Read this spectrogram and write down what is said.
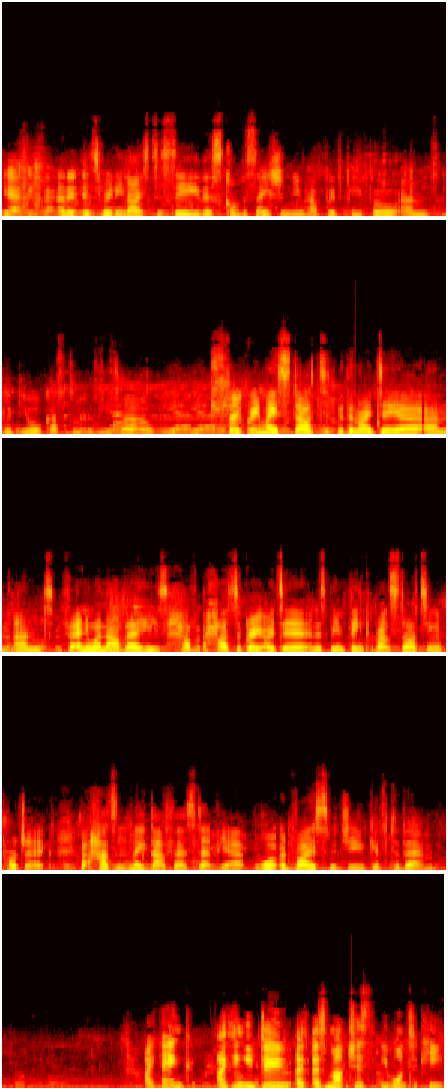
Yeah, exactly. And it, it's really nice to see this conversation you have with people and with your customers as well. yeah yeah So Greenway started with an idea, um, and for anyone out there who's have, has a great idea and has been thinking about starting a project but hasn't made that first step yet, what advice would you give to them? I think I think you do as, as much as you want to keep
